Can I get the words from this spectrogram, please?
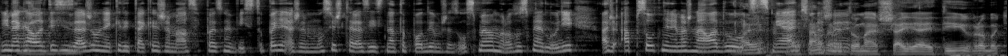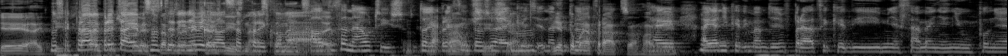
Inak, ale ty si zažil niekedy také, že mal si povedzme vystúpenie a že musíš teraz ísť na to pódium, že s úsmevom rozosmiať ľudí a že absolútne nemáš náladu Ale, sa smiať. ale samozrejme, že... to máš aj, aj ty v robote, aj ty. No však práve aj preto, ja by som vtedy nevedela sa prekonať. má, Ale to sa naučíš. To je Na- presne to, že aj naučíš, keď... áno. Je to napríklad- moja práca hlavne. Hej, a ja niekedy mám deň v práci, kedy mne samej není úplne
